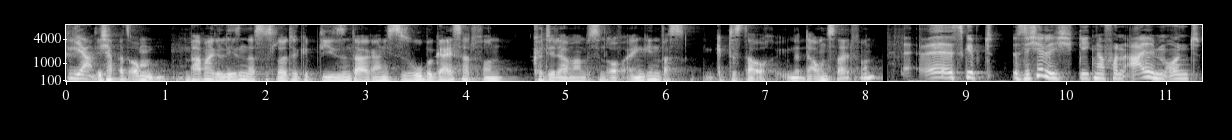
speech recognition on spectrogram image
Ja. Ich habe jetzt auch ein paar Mal gelesen, dass es Leute gibt, die sind da gar nicht so begeistert von. Könnt ihr da mal ein bisschen drauf eingehen? Was gibt es da auch eine Downside von? Äh, es gibt sicherlich Gegner von allem und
